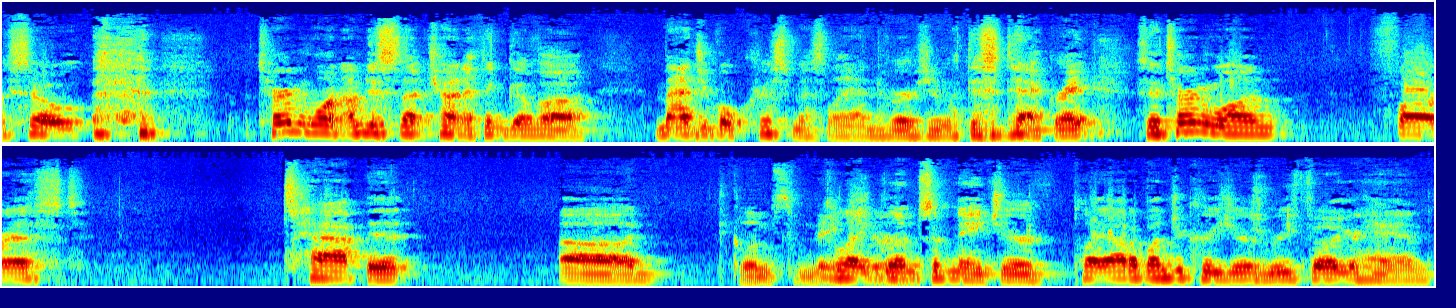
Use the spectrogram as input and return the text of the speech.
so turn one, I'm just not trying to think of a magical Christmas land version with this deck, right? So turn one, forest, tap it, uh, glimpse of nature. play Glimpse of Nature, play out a bunch of creatures, refill your hand,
